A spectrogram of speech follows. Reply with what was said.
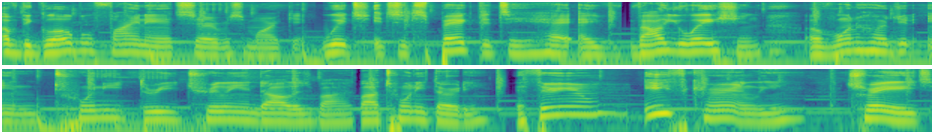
of the global finance service market, which it's expected to have a valuation of 123 trillion dollars by by 2030. Ethereum ETH currently trades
